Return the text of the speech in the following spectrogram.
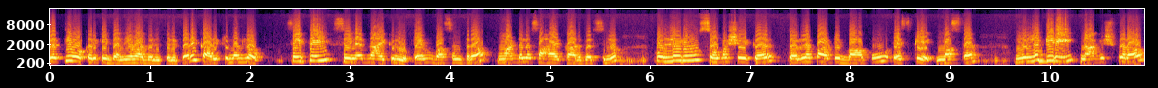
ప్రతి ఒక్కరికి ధన్యవాదాలు తెలిపారు. కార్యక్రమంలో సిపిఐ సీనియర్ నాయకులు ఎం వసంతరావు మండల సహాయ కార్యదర్శులు పుల్లూరు సోమశేఖర్ తొర్లపాటి బాబు ఎస్కే మస్తన్ ముల్లగిరి నాగేశ్వరరావు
